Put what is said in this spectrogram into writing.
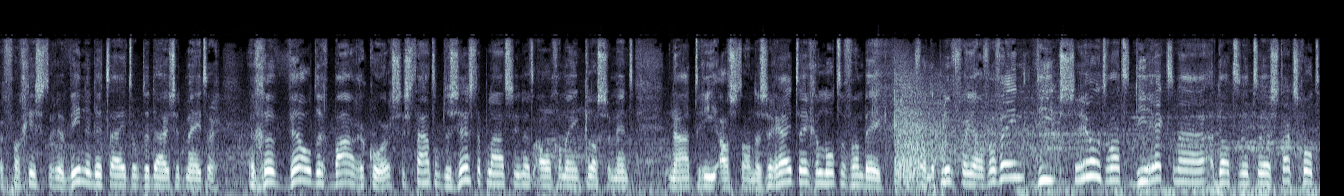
van gisteren winnende tijd op de 1000 meter. Een geweldig baanrecord. Ze staat op de zesde plaats in het algemeen klassement na drie afstanden. Ze rijdt tegen Lotte van Beek van de ploeg van Jan van Veen. Die schreeuwt wat direct nadat het startschot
